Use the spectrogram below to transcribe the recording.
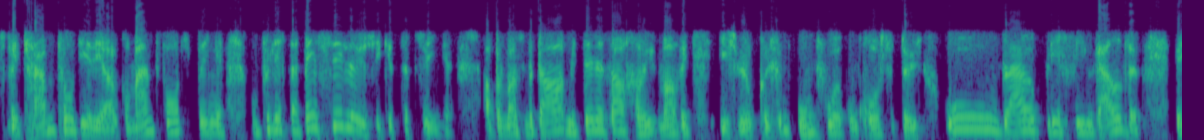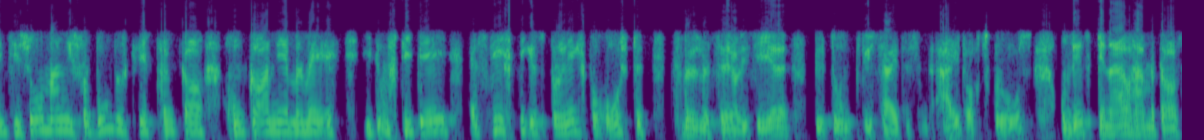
zu bekämpfen und ihre Argumente vorzubringen und vielleicht auch bessere Lösungen zu erzwingen. Aber was wir da mit diesen Sachen heute machen, ist wirklich ein Unfug und kostet uns unglaublich viel Geld. Wenn Sie so manchmal vor Bundesgericht gehen können, kommt gar niemand mehr auf die Idee, ein wichtiges Projekt, das kostet, zu realisieren, weil die Ungewissheiten sind einfach zu groß. Und jetzt genau haben wir das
